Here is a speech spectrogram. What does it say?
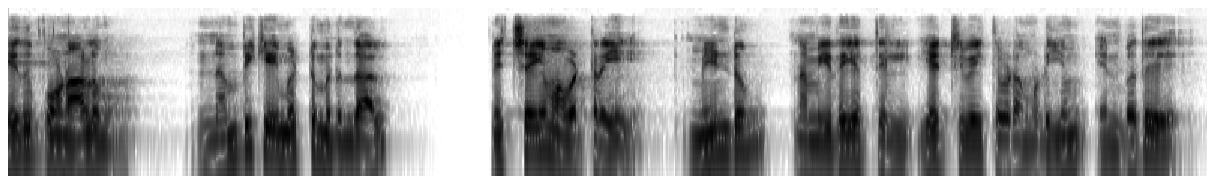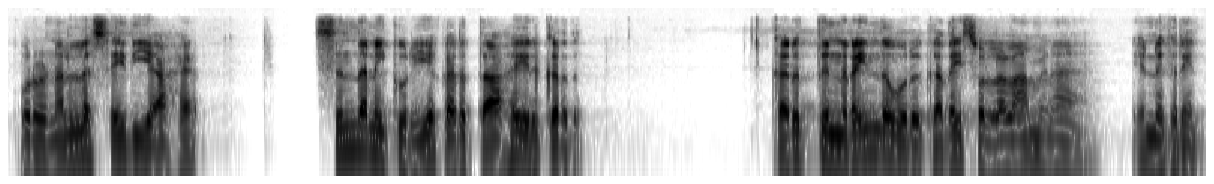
எது போனாலும் நம்பிக்கை மட்டும் இருந்தால் நிச்சயம் அவற்றை மீண்டும் நம் இதயத்தில் ஏற்றி வைத்துவிட முடியும் என்பது ஒரு நல்ல செய்தியாக சிந்தனைக்குரிய கருத்தாக இருக்கிறது. கருத்து நிறைந்த ஒரு கதை சொல்லலாம் என எண்ணுகிறேன்.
